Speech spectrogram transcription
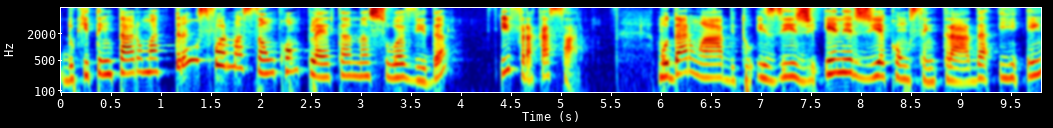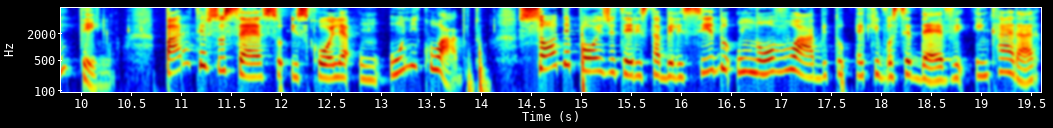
do que tentar uma transformação completa na sua vida e fracassar. Mudar um hábito exige energia concentrada e empenho. Para ter sucesso, escolha um único hábito. Só depois de ter estabelecido um novo hábito é que você deve encarar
